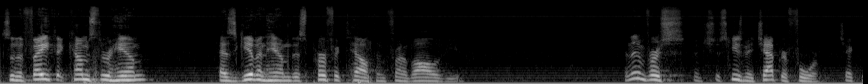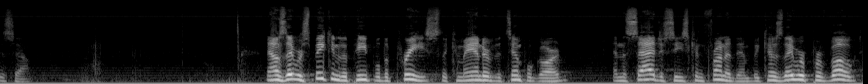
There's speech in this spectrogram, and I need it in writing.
So the faith that comes through him has given him this perfect health in front of all of you. And then verse, excuse me, chapter 4, check this out. Now, as they were speaking to the people, the priests, the commander of the temple guard, and the Sadducees confronted them because they were provoked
